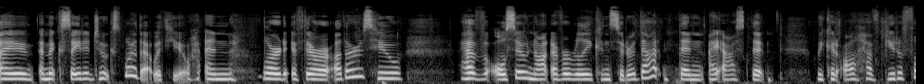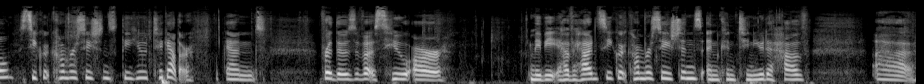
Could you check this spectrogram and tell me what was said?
I am excited to explore that with you. And Lord, if there are others who have also not ever really considered that, then I ask that we could all have beautiful secret conversations with you together. And for those of us who are maybe have had secret conversations and continue to have uh,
